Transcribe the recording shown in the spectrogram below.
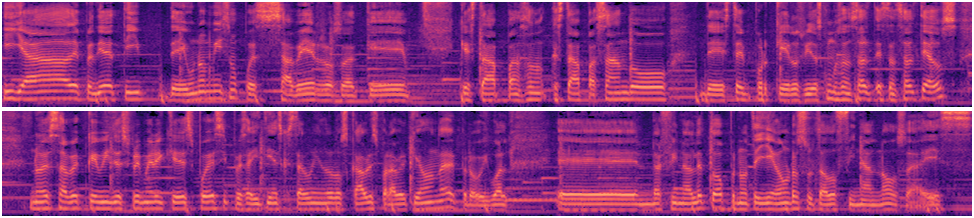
y ya dependía de ti, de uno mismo, pues saber, o sea, qué, qué estaba pasando, qué estaba pasando de este, porque los videos como están, están salteados, no se sabe qué video es primero y qué después y pues ahí tienes que estar uniendo los cables para ver qué onda, pero igual, eh, al final de todo, pues no te llega un resultado final, ¿no? O sea, es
